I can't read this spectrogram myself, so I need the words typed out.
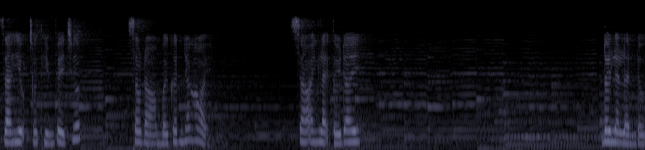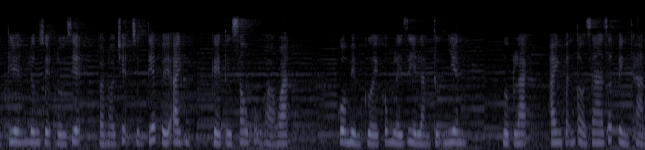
ra hiệu cho thím về trước. Sau đó mới cân nhắc hỏi. Sao anh lại tới đây? Đây là lần đầu tiên Lương Duyệt đối diện và nói chuyện trực tiếp với anh kể từ sau vụ hỏa hoạn. Cô mỉm cười không lấy gì làm tự nhiên. Ngược lại, anh vẫn tỏ ra rất bình thản.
